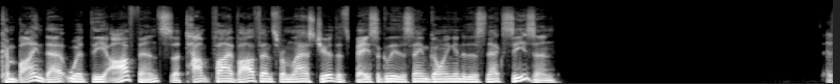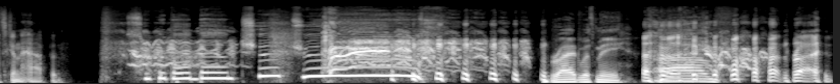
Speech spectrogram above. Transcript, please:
combine that with the offense, a top five offense from last year that's basically the same going into this next season. It's gonna happen. Super Bowl bound. Choo choo. Ride with me. Um, Come on, right.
